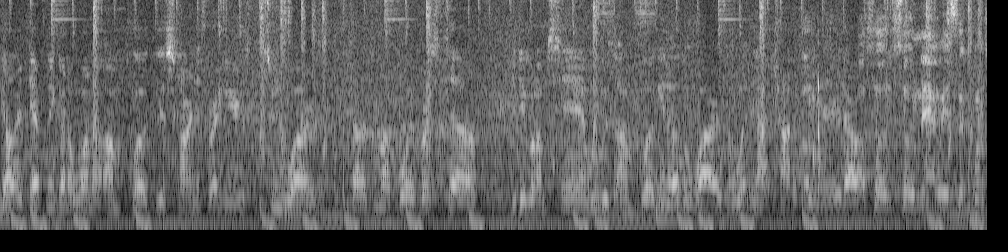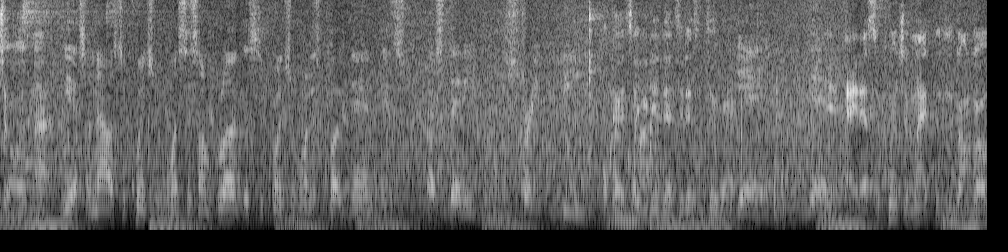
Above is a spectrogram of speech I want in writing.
y'all are definitely gonna wanna unplug this harness right here. It's the two wires. Shout out to my boy Versatile. You dig what I'm saying? We was unplugging other wires and whatnot, trying to figure it Oh, out. so so now it's sequential or it's not? Yeah, so now it's sequential. Once it's unplugged, it's sequential. When it's plugged in, it's a steady, straight V. Okay, so you did that to this one too, right? Yeah, yeah. Hey, that's a sequential nice because it's gonna go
